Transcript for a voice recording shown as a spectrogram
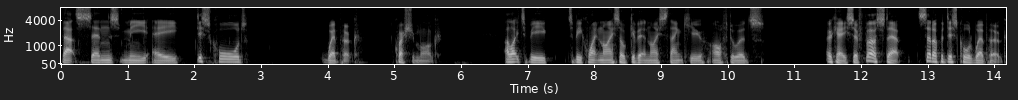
that sends me a Discord webhook? Question mark. I like to be to be quite nice. I'll give it a nice thank you afterwards. Okay, so first step, set up a Discord webhook.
